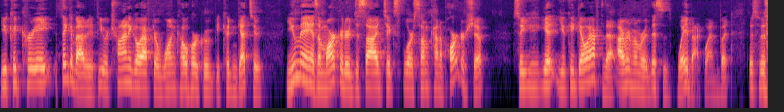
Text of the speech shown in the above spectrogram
You could create. Think about it. If you were trying to go after one cohort group you couldn't get to, you may as a marketer decide to explore some kind of partnership so you could get you could go after that i remember this is way back when but this was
